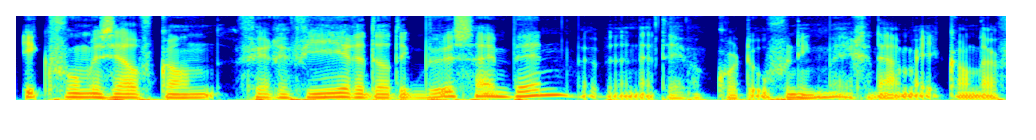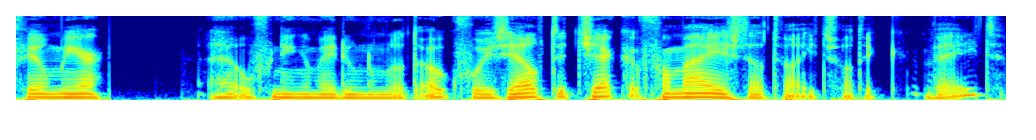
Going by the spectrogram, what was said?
ik voor mezelf kan verifiëren dat ik bewustzijn ben. We hebben er net even een korte oefening mee gedaan, maar je kan daar veel meer uh, oefeningen mee doen om dat ook voor jezelf te checken. Voor mij is dat wel iets wat ik weet.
